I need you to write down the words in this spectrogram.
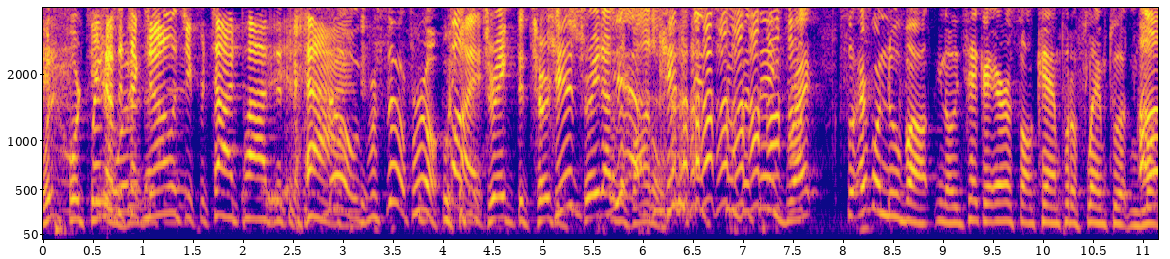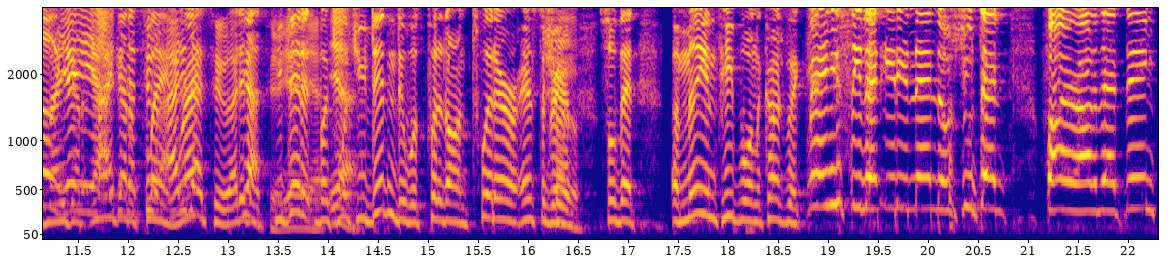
what did 14 We had the year old- technology for Tide Pods at the time. no, for real, for real. We Just drank detergent straight out of the bottle. Kids did stupid things, right? So everyone knew about, you know, you take an aerosol can, put a flame to it, and boom, Oh, now you yeah, got, yeah, yeah. now I you did got a that too. flame, I did right? that too. I did yeah, that too. You did yeah, it, but yeah. what you didn't do was put it on Twitter or Instagram True. so that a million people in the country be like, man, you see that idiot Nando shoot that fire out of that thing?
